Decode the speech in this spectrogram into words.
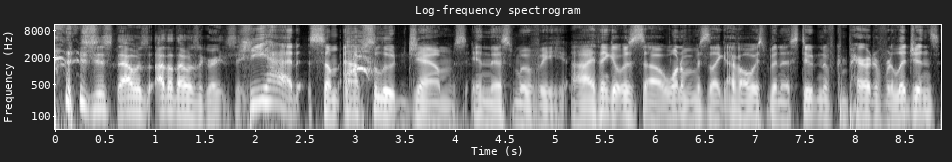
it's just that was. I thought that was a great scene. he had some absolute gems in this movie. Uh, I think it was uh, one of them is like I've always been a student of comparative religions,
